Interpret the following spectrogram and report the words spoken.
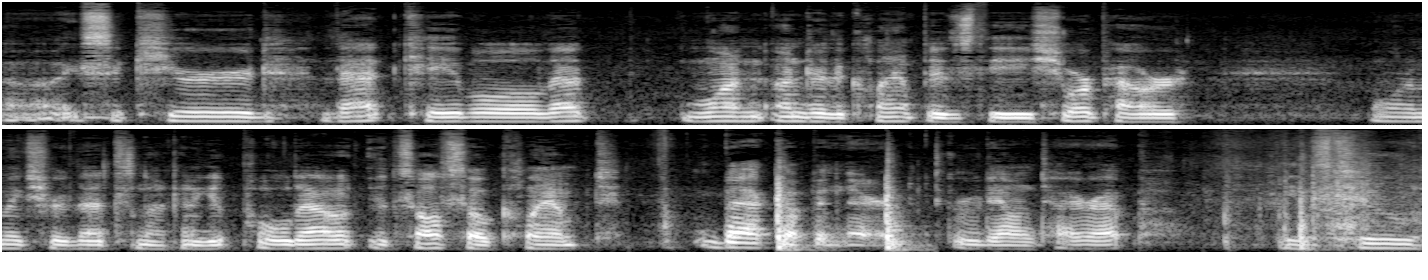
Uh, I secured that cable. That one under the clamp is the shore power. I want to make sure that's not going to get pulled out. It's also clamped back up in there. Screw down tie wrap. These two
